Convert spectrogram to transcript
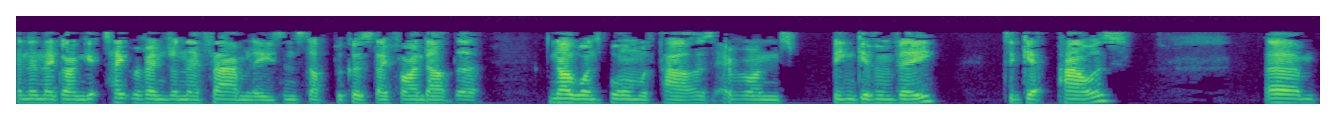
and then they go and get take revenge on their families and stuff because they find out that no one's born with powers, everyone's been given V to get powers. Um,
